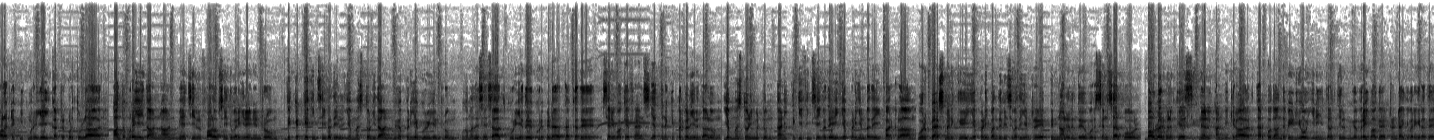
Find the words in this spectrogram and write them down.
பல டெக்னிக் முறையை கற்றுக் கொடுத்துள்ளார். அந்த முறையை தான் நான் மேட்சில் ஃபாலோ செய்து வருகிறேன் என்றும் விக்கெட் கீப்பிங் செய்வதில் எம் எஸ் தோனி தான் மிகப்பெரிய குரு என்றும் முகமது சேசாத் கூறியது குறிப்பிடத்தக்கது. சரி ஓகே ஃப்ரெண்ட்ஸ் எத்தனை கீப்பர்கள் இருந்தாலும் எம் எஸ் தோனி மட்டும் தனித்து கீப்பிங் செய்வது எப்படி என்பதை பார்க்கலாம். ஒரு பேட்ஸ்மேனுக்கு எப்படி பந்து வீசுவது என்று பின்னால் இருந்து ஒரு சென்சார் போல் பவுலர்களுக்கு சிக்னல் காண்பிக்கிறார். தற்போது அந்த வீடியோ இணையதளத்தில் மிக விரைவாக ட்ரெண்ட் ஆகி வருகிறது.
